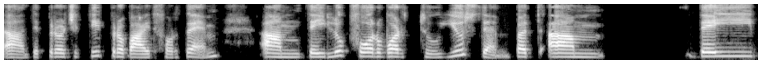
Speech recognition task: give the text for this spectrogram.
uh, the project did provide for them. Um, they look forward to use them, but um, they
